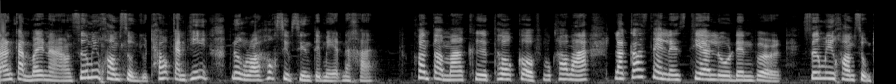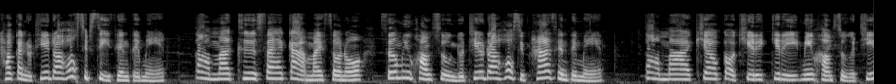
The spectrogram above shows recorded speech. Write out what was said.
ด้านการว่ายน้ำซึ่งมีความสูงอยู่เท่ากันที่ 160เซนติเมตรนะคะ คนต่อมาคือโทโกฟุคาวะ แล้วก็เซเลสเทียลูเดนเบิร์ก ซึ่งมีความสูงเท่ากันอยู่ที่ 164 เซนติเมตร ต่อมาคือแซกะไมโซโนะซึ่งมีความสูงอยู่ที่ 165 เซนติเมตร ต่อมาเคียวโกะคิริกิริ มีความสูงอยู่ที่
